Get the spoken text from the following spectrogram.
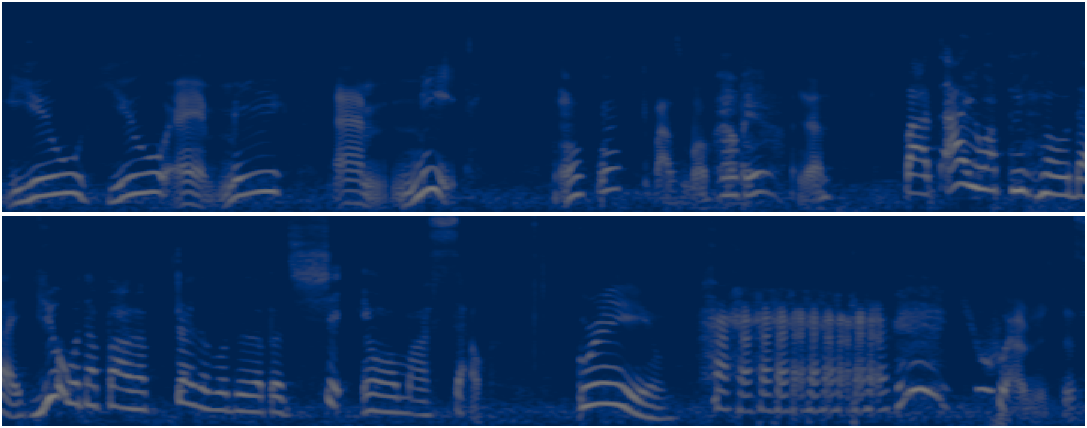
you, you, and me, and me. Mm-hmm. Possible. Okay. But I want to know that you would have found a about shit on myself. Graham. you haven't just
